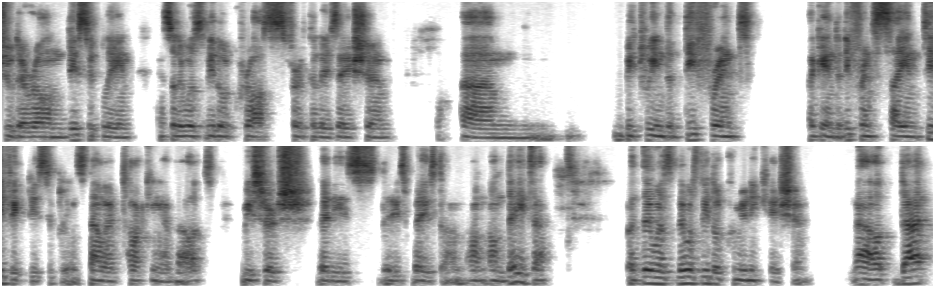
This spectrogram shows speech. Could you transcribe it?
to their own discipline, and so there was little cross-fertilization um, between the different, again, the different scientific disciplines. Now I'm talking about research that is that is based on, on, on data, but there was there was little communication. Now that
